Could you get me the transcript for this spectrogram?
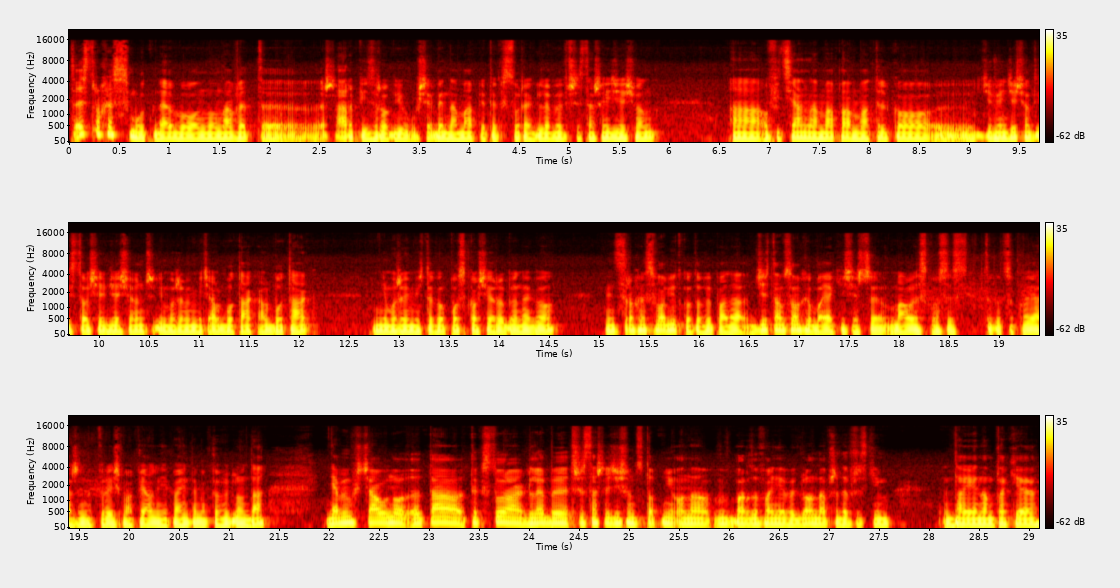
To jest trochę smutne, bo no nawet e, Sharpie zrobił u siebie na mapie teksturę gleby w 360, a oficjalna mapa ma tylko 90 e, i 180, czyli możemy mieć albo tak, albo tak. Nie możemy mieć tego po skosie robionego, więc trochę słabiutko to wypada. Gdzieś tam są chyba jakieś jeszcze małe skosy z tego co kojarzę na którejś mapie, ale nie pamiętam jak to wygląda. Ja bym chciał, no ta tekstura gleby 360 stopni, ona bardzo fajnie wygląda, przede wszystkim daje nam takie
